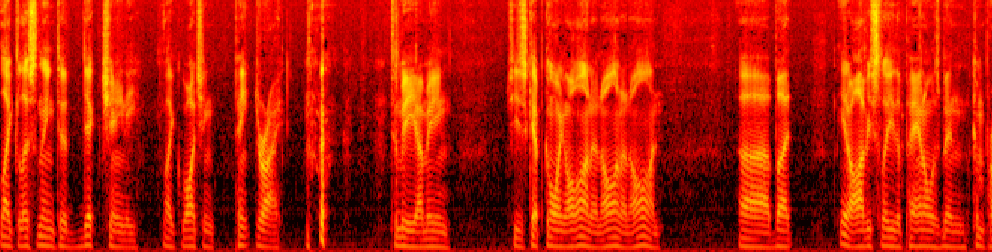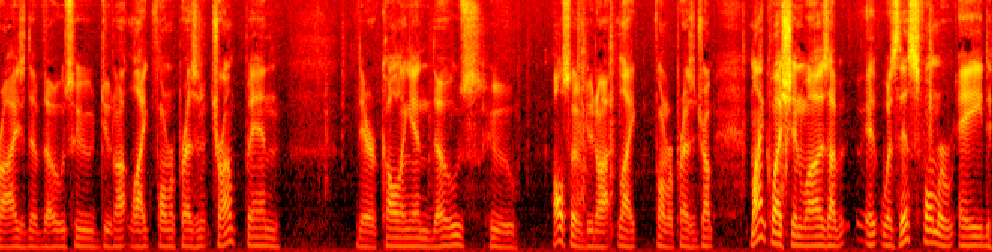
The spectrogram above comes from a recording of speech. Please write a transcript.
like listening to Dick Cheney, like watching paint dry. to me, I mean, she just kept going on and on and on. Uh, but, you know, obviously the panel has been comprised of those who do not like former President Trump, and they're calling in those who also do not like former President Trump. My question was, was this former aide,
